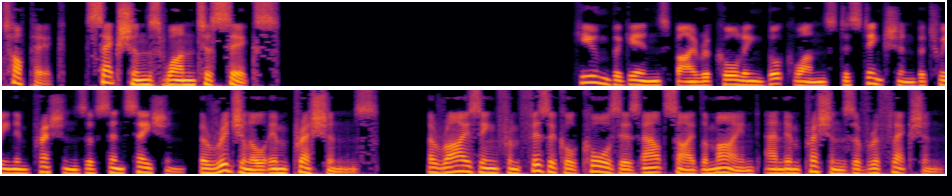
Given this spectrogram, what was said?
Topic: Sections 1 to 6. Hume begins by recalling Book 1's distinction between impressions of sensation, original impressions, arising from physical causes outside the mind, and impressions of reflection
